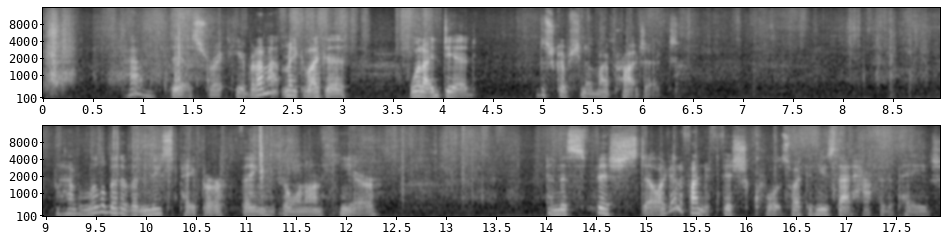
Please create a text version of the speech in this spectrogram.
I have this right here, but I might make like a what I did description of my project. I have a little bit of a newspaper thing going on here. And this fish still. I got to find a fish quote so I can use that half of the page.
